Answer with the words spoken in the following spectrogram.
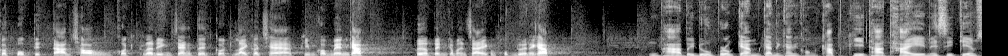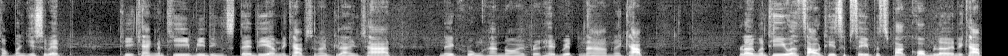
กดปุ่มติดตามช่องกดกระดิ่งแจ้งเตือนกดไลค์กดแชร์พิมพ์คอมเมนต์ครับ เพื่อเป็นกำลังใจให้กับผมด้วยนะครับ พาไปดูโปรแกรมการแข่งขันของทัพกีฬาไทยในซีเกม 2021 ที่แข่งกันที่บีดิงสเตเดียมนะครับสนามกีฬาแห่งชาติ ในกรุงฮานอยประเทศเวียดนามนะครับเริ่มกันที่วันเสาร์ที่ 14 พฤษภาคมเลยนะครับ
